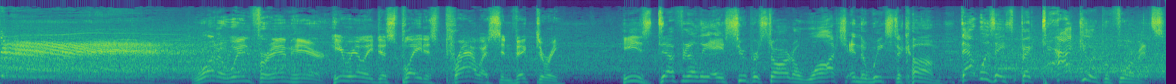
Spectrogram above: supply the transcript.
Dan! What a win for him here. He really displayed his prowess in victory. He's definitely a superstar to watch in the weeks to come. That was a spectacular performance.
